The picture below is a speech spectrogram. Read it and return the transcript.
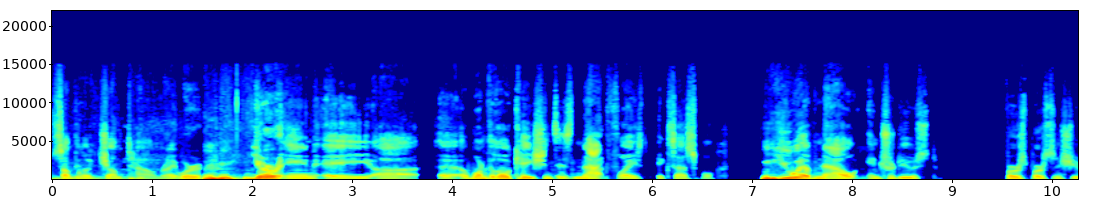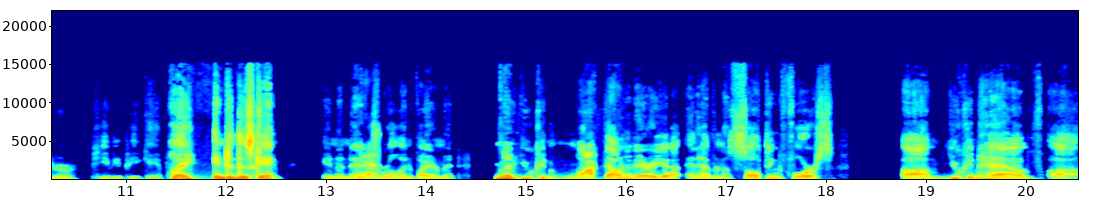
something like Jump Town, right, where Mm-hmm. you're in a uh, uh, one of the locations is not flight accessible, Mhm. you have now introduced first-person shooter PvP gameplay into this game in a natural environment where Yeah. you can lock down an area and have an assaulting force. Um, you can have uh,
